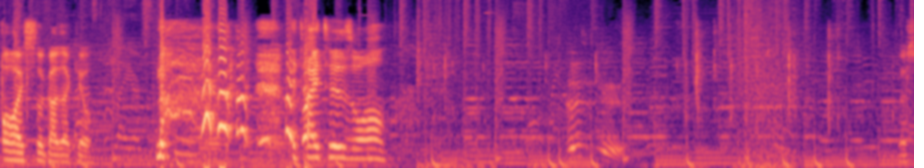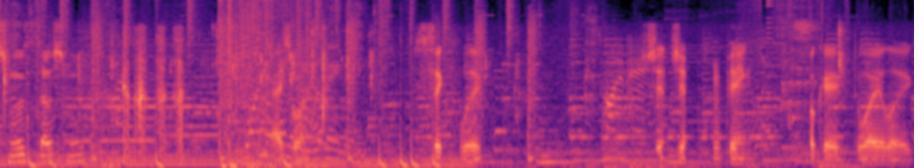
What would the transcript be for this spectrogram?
Oh, I still got that kill. No! I tied to his wall. That was smooth, that was smooth. Nice one. Sick flick. Shin jumping. Okay, do I like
